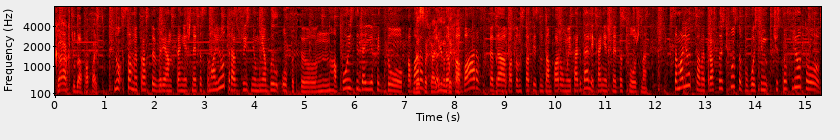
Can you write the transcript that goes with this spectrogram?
Как туда попасть? Ну, самый простой вариант, конечно, это самолет. Раз в жизни у меня был опыт э, на поезде доехать до Хабаровска, до, Сахалина, до, до Хабаровска, да, потом, соответственно, там паромы и так далее. Конечно, это сложно. Самолет самый простой способ, 8 часов лету.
